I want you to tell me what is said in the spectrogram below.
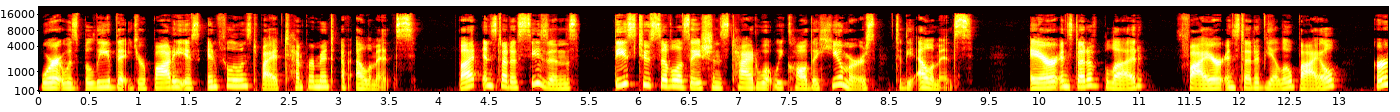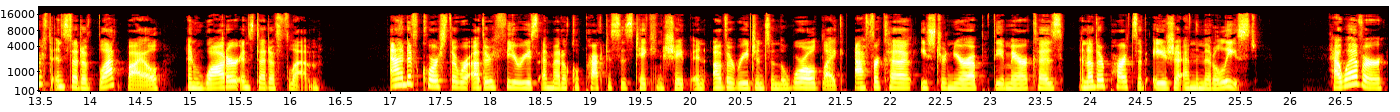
where it was believed that your body is influenced by a temperament of elements. But instead of seasons, These two civilizations tied what we call the humors to the elements air instead of blood, fire instead of yellow bile, earth instead of black bile, and water instead of phlegm. And of course, there were other theories and medical practices taking shape in other regions in the world, like Africa, Eastern Europe, the Americas, and other parts of Asia and the Middle East. However,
